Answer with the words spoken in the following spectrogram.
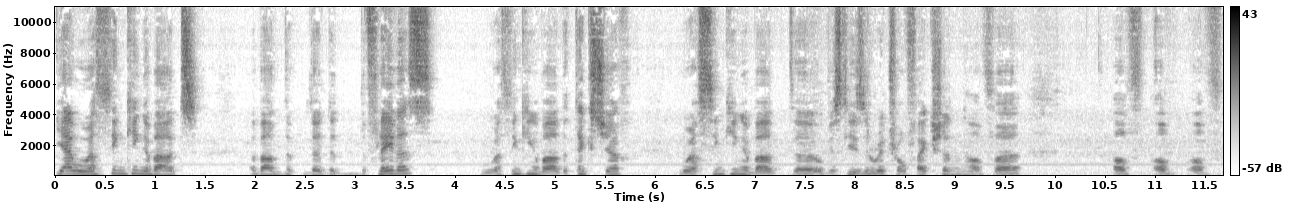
yeah, we were thinking about about the, the, the, the, flavors. We were thinking about the texture. We were thinking about obviously the retrofaction of, uh, of of of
